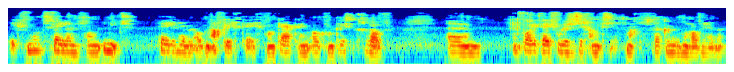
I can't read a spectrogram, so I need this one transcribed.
Ik vermoed velen van niet. Velen hebben ook een afkeer gekregen van kerk en ook van christelijk geloof. Um, en voor je het weet voelen ze zich geannexeerd. Maar goed, daar kunnen we het nog over hebben.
